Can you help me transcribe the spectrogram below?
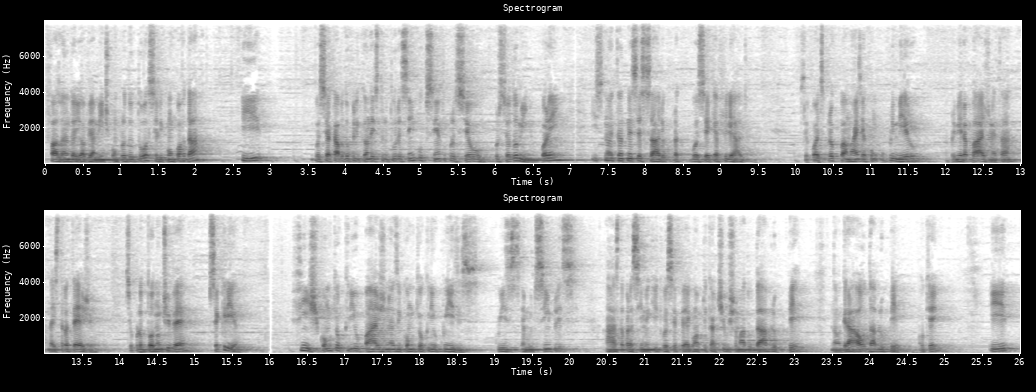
falando aí obviamente com o produtor, se ele concordar, e você acaba duplicando a estrutura 100% para o seu, seu domínio. Porém, isso não é tanto necessário para você que é afiliado. Você pode se preocupar mais é com o primeiro, a primeira página, tá? Da estratégia. Se o produtor não tiver, você cria. Finch, como que eu crio páginas e como que eu crio quizzes? Quizzes é muito simples, arrasta para cima aqui que você pega um aplicativo chamado WP, não, Graal WP, ok? E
